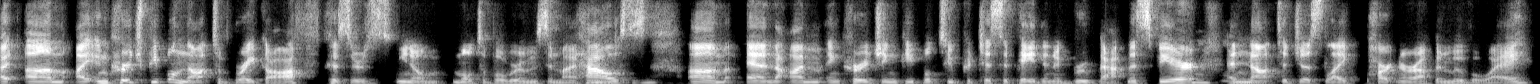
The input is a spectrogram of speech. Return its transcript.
I um I encourage people not to break off because there's you know multiple rooms in my house. Mm-hmm. Um and I'm encouraging people to participate in a group atmosphere mm-hmm. and not to just like partner up and move away.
